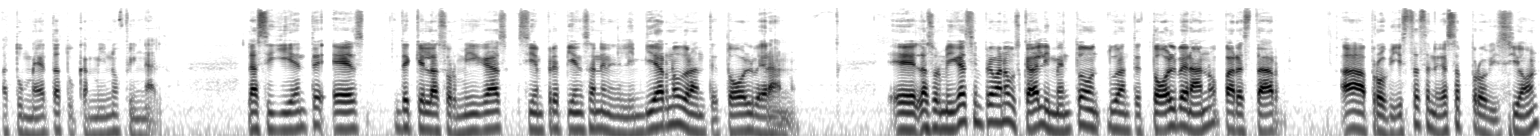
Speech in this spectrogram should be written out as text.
a tu meta, a tu camino final. La siguiente es de que las hormigas siempre piensan en el invierno durante todo el verano. Eh, las hormigas siempre van a buscar alimento durante todo el verano para estar uh, provistas, tener esa provisión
